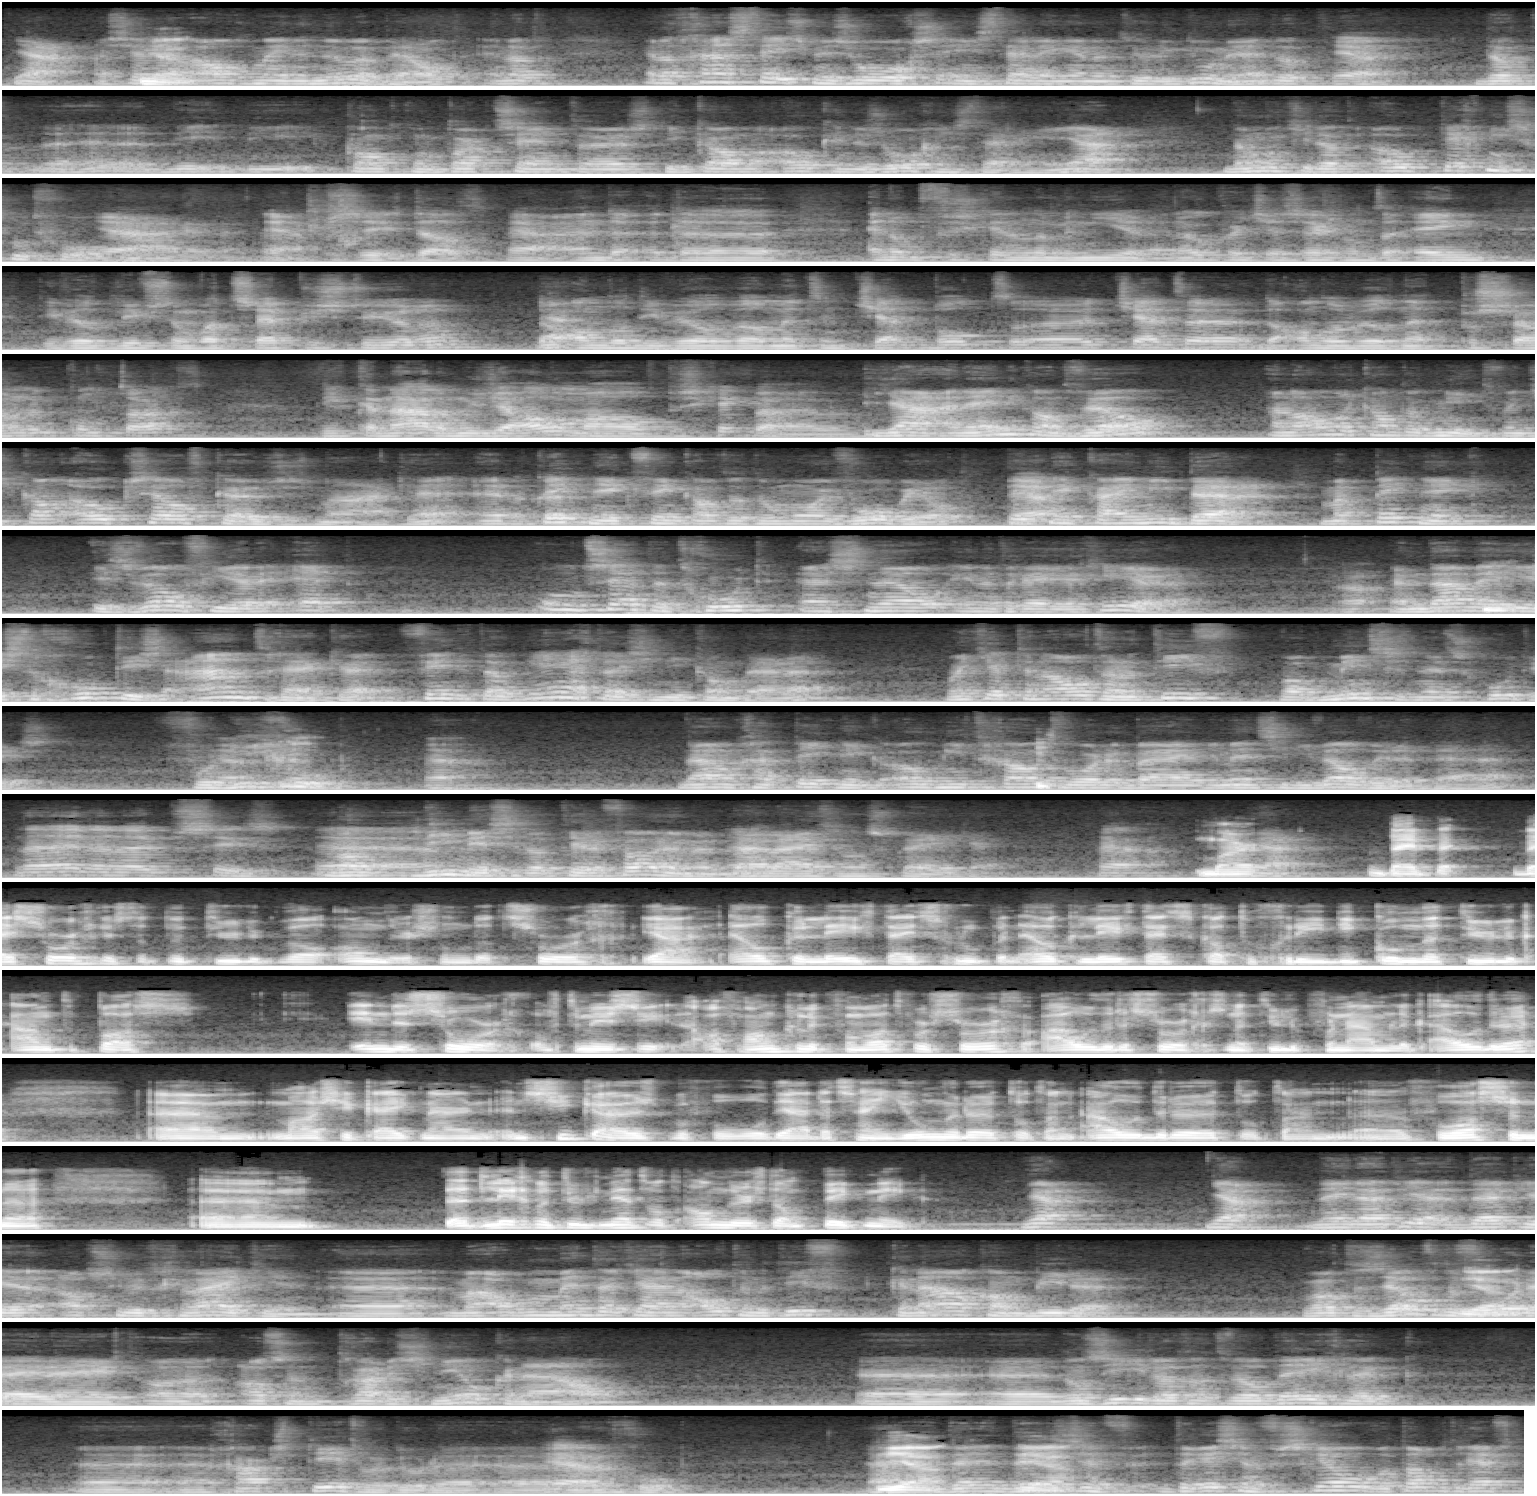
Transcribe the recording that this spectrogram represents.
ja, als je Ja. een algemene nummer belt, en dat, en dat gaan steeds meer zorginstellingen natuurlijk doen, hè, dat, ja, dat, eh, die, die klantcontactcenters, die komen ook in de zorginstellingen. Ja, dan moet je dat ook technisch goed voor elkaar Ja. hebben. ja, precies dat. Ja, en, de, de, en op verschillende manieren. En ook wat je zegt, want de een die wil het liefst een WhatsAppje sturen. De Ja. ander die wil wel met een chatbot eh, chatten. De ander wil net persoonlijk contact. Die kanalen moet je allemaal beschikbaar hebben. Ja, aan de ene kant wel, aan de andere kant ook niet. Want je kan ook zelf keuzes maken. Hè. En Oké. Picnic vind ik altijd een mooi voorbeeld. Picnic kan je niet bellen. Maar Picnic is wel via de app ontzettend goed en snel in het reageren. Ja. En daarmee is de groep die ze aantrekken, vindt het ook niet erg dat je niet kan bellen. Want je hebt een alternatief wat minstens net zo goed is. Voor Ja. die groep. Ja. Daarom gaat Picnic ook niet groot worden bij de mensen die wel willen bellen. Nee, nee, nee, precies. Ja, Want ja, die missen dat telefoonnummer bij wijze van spreken. ja. Maar Ja, bij, bij, bij zorg is dat natuurlijk wel anders. Omdat zorg, ja, elke leeftijdsgroep en elke leeftijdscategorie, die komt natuurlijk aan te pas in de zorg. Of tenminste, afhankelijk van wat voor zorg. Ouderenzorg is natuurlijk voornamelijk ouderen. Ehm, maar als je kijkt naar een, een ziekenhuis bijvoorbeeld, ja, dat zijn jongeren tot aan ouderen, tot aan eh, volwassenen. Ehm dat ligt natuurlijk net wat anders dan picknick. Ja, ja. nee, daar heb, je, daar heb je absoluut gelijk in. Eh, maar op het moment dat jij een alternatief kanaal kan bieden, wat dezelfde Ja. voordelen heeft als een, traditioneel kanaal, eh, eh, dan zie je dat dat wel degelijk geaccepteerd wordt door de, eh, Ja. door de groep. Ja, er, er ja. Is een, er is een verschil wat dat betreft,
